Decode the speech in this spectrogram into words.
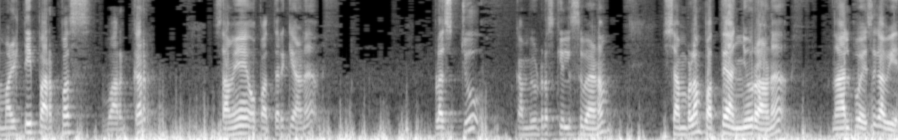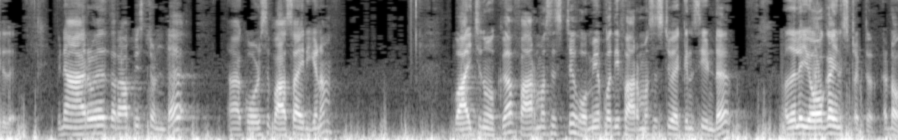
മൾട്ടി പർപ്പസ് വർക്കർ സമയം പത്തരയ്ക്കാണ് പ്ലസ് ടു കമ്പ്യൂട്ടർ സ്കിൽസ് വേണം. ശമ്പളം പത്ത് അഞ്ഞൂറാണ്. നാൽപ്പത് വയസ്സ് കവിയരുത്. പിന്നെ ആയുർവേദ തെറാപ്പിസ്റ്റ് ഉണ്ട്. കോഴ്സ് പാസ്സായിരിക്കണം. വായിച്ചു നോക്കുക. ഫാർമസിസ്റ്റ് ഹോമിയോപ്പതി ഫാർമസിസ്റ്റ് വേക്കൻസി ഉണ്ട്. അതുപോലെ യോഗ ഇൻസ്ട്രക്ടർ കേട്ടോ?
